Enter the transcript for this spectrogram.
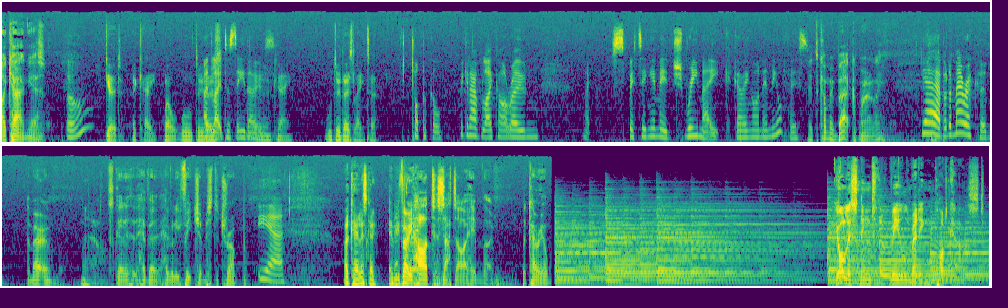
I can. Yes. oh, Good. Okay. Well, we'll do I'd those. like to see those. Okay. We'll do those later. Topical. We could have like our own like spitting image remake going on in the office. It's coming back apparently. Yeah, oh. but American. American. It's going to heav- heavily feature Mr. Trump. Yeah. Okay, let's go. It'd be Let's very do it. hard to satire him though. But carry on. You're listening to the Real Reading Podcast.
